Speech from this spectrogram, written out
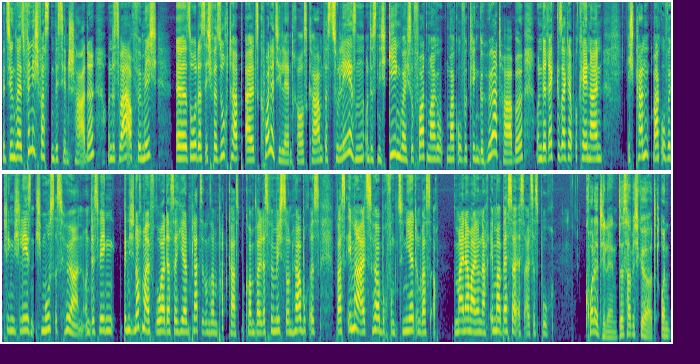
beziehungsweise finde ich fast ein bisschen schade. Und es war auch für mich äh, so, dass ich versucht habe, als Quality Land rauskam, das zu lesen und es nicht ging, weil ich sofort Marc-Uwe Kling gehört habe und direkt gesagt habe, okay, nein, ich kann Marc-Uwe Kling nicht lesen, ich muss es hören. Und deswegen bin ich nochmal froher, dass er hier einen Platz in unserem Podcast bekommt, weil das für mich so ein Hörbuch ist, was immer als Hörbuch funktioniert und was auch meiner Meinung nach immer besser ist als das Buch. Quality Land, das habe ich gehört. Und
